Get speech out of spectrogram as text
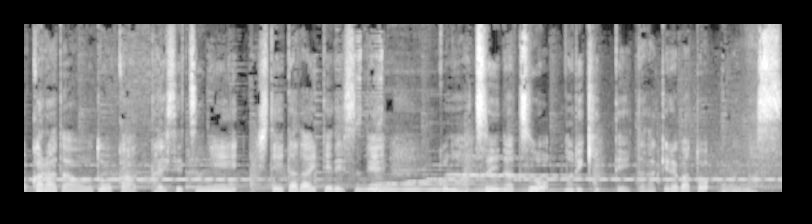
お体をどうか大切にしていただいてですねこの暑い夏を乗り切っていただければと思います。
